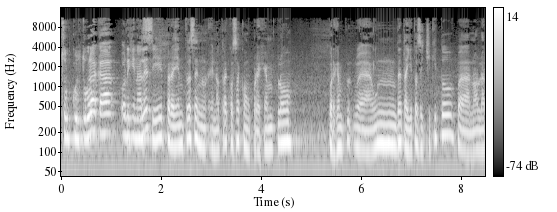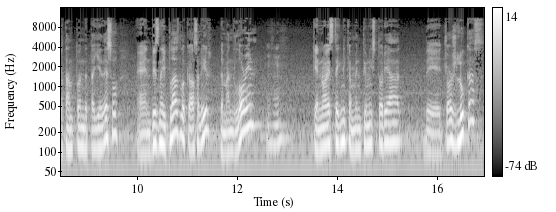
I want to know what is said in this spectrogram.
subcultura acá originales. Sí, pero ahí entras en, en otra cosa como por ejemplo, por ejemplo, eh, un detallito así chiquito para no hablar tanto en detalle de eso. En Disney Plus lo que va a salir, The Mandalorian, que no es técnicamente una historia de George Lucas,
